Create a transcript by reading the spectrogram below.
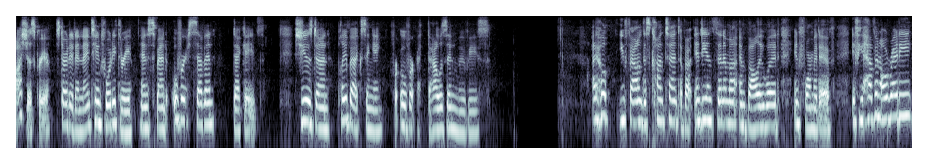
Asha's career, started in 1943 and spanned over seven decades. She has done playback singing for over a thousand movies. I hope you found this content about Indian cinema and Bollywood informative. If you haven't already,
